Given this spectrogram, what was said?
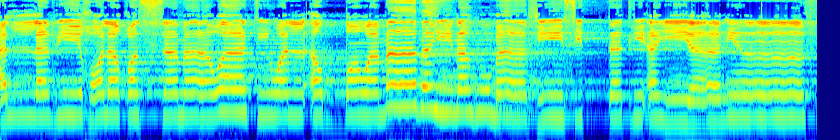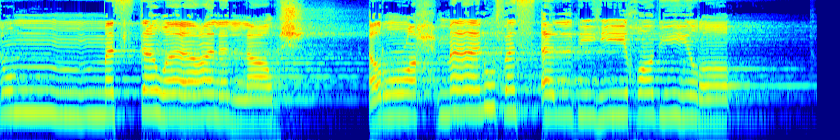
الذي خلق السماوات والأرض وما بينهما في ستة أيام ثم استوى على العرش. الرحمن فاسأل به خبيرا.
